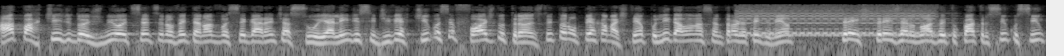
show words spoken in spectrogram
A partir de 2.899 você garante a sua. E além de se divertir, você foge do trânsito. Então não perca mais tempo, liga lá na central de atendimento 3309-8455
